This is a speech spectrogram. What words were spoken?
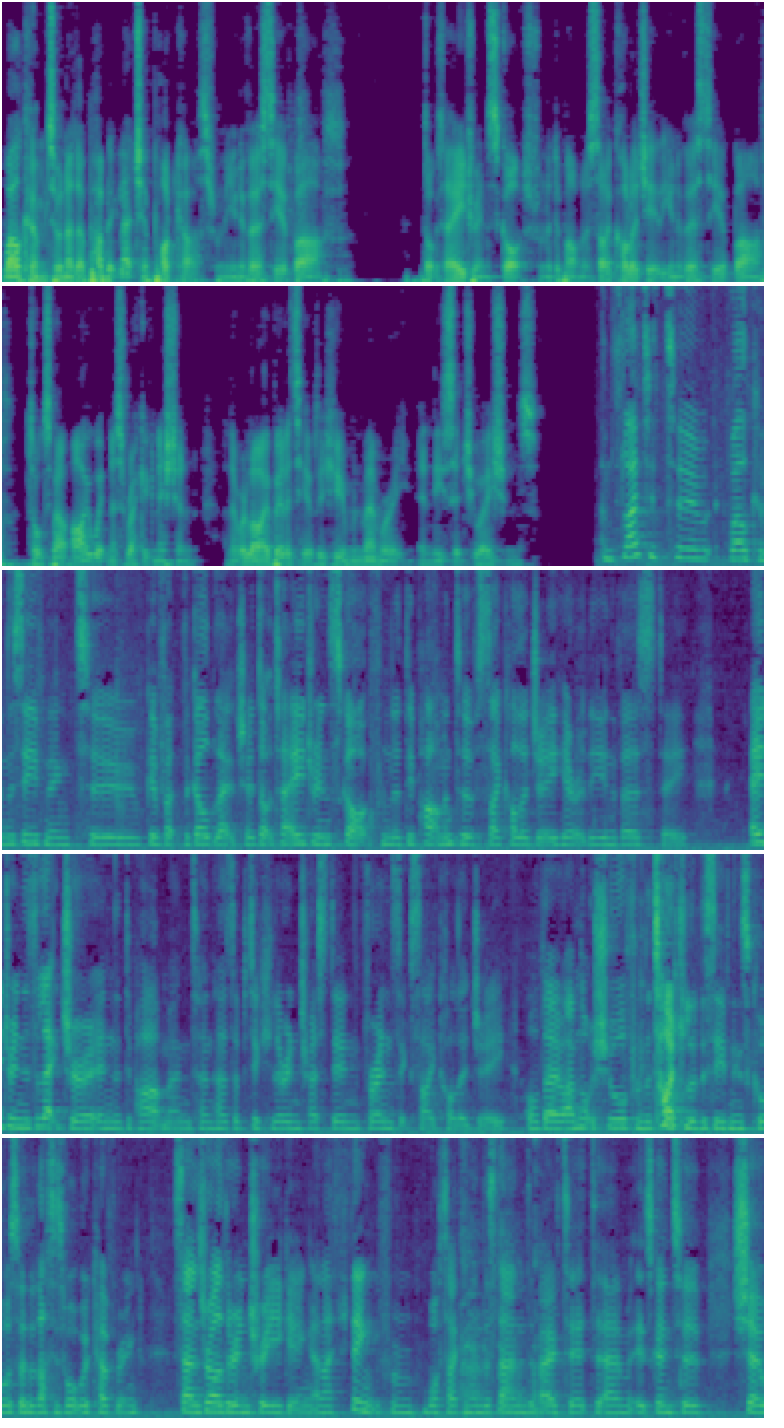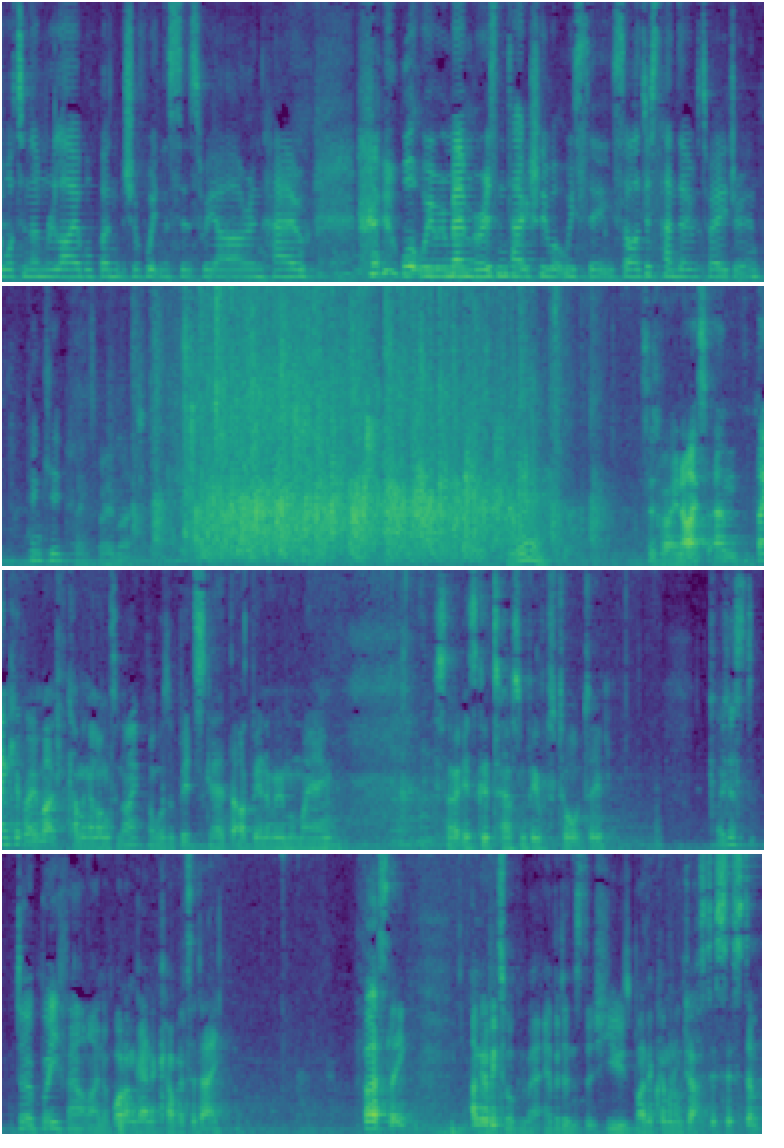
Welcome to another public lecture podcast from the University of Bath. Dr. Adrian Scott from the Department of Psychology at the University of Bath talks about eyewitness recognition and the reliability of the human memory in these situations. I'm delighted to welcome this evening to give the Gulp lecture Dr. Adrian Scott from the Department of Psychology here at the university. Adrian is a lecturer in the department and has a particular interest in forensic psychology, although I'm not sure from the title of this evening's course whether that is what we're covering. Sounds rather intriguing, and I think from what I can understand about it, um, it's going to show what an unreliable bunch of witnesses we are and how what we remember isn't actually what we see. So I'll just hand over to Adrian. Thank you. Thanks very much. This is very nice. Um, thank you very much for coming along tonight. I was a bit scared that I'd be in a room on my own, so it's good to have some people to talk to. I just do a brief outline of what I'm going to cover today. Firstly, I'm going to be talking about evidence that's used by the criminal justice system.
